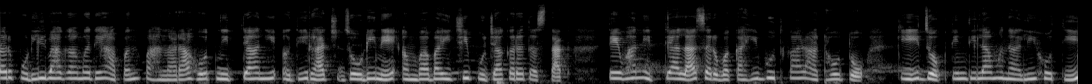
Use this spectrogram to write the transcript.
तर पुढील भागामध्ये आपण पाहणार आहोत नित्या आणि अधिराज जोडीने अंबाबाईची पूजा करत असतात. तेव्हा नित्याला सर्व काही भूतकाळ आठवतो की जोगतीन तिला म्हणाली होती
